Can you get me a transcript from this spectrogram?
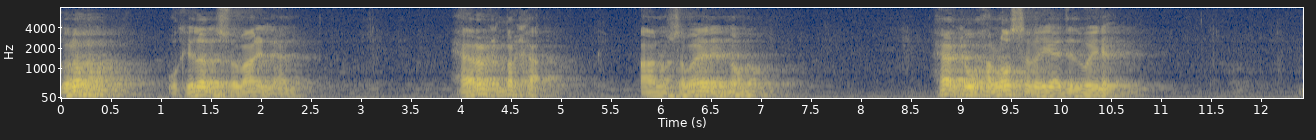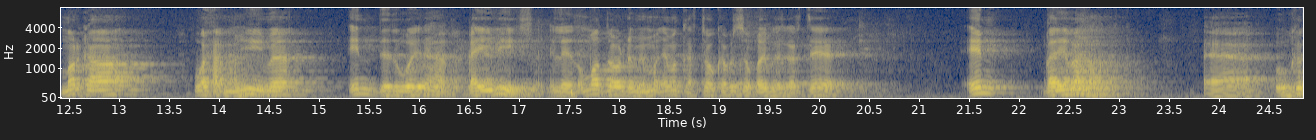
golaha wakiilada somalilan xeerarka marka aanu sameynayno xeerka waxaa loo sameeyaa dadweynaha marka waxaa muhiima in dadweynaha qaybihiisa ilan ummadda oo dhami ma iman karto kama soo qayb gali kartee in qaybaha uu ka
